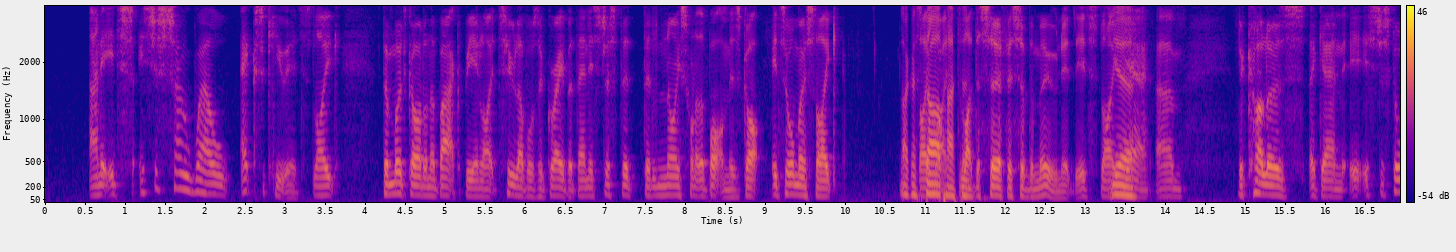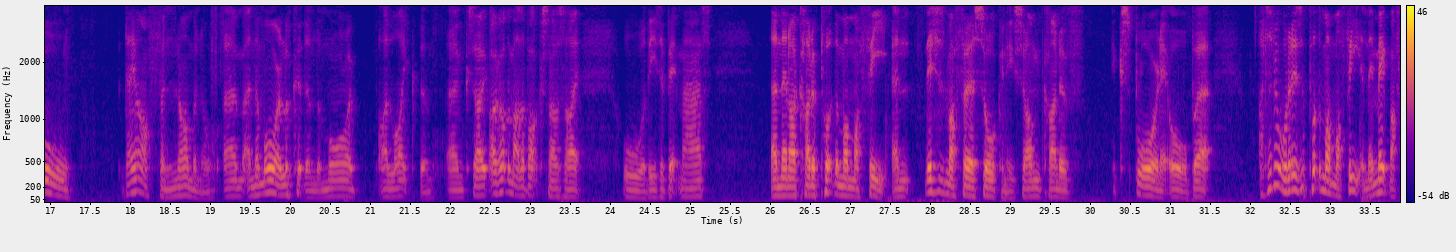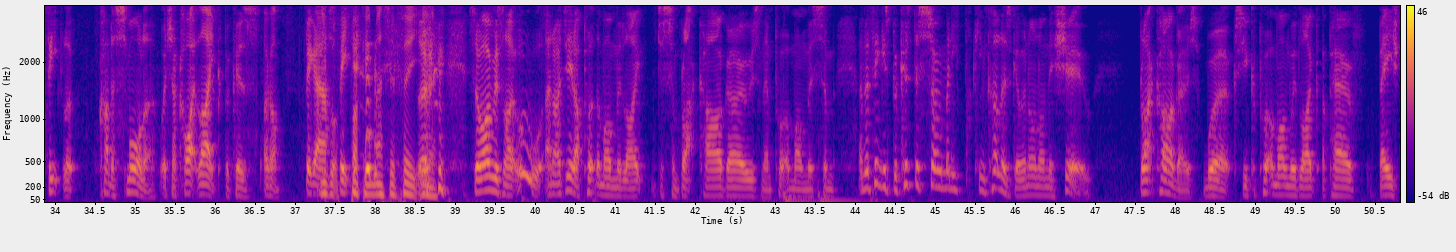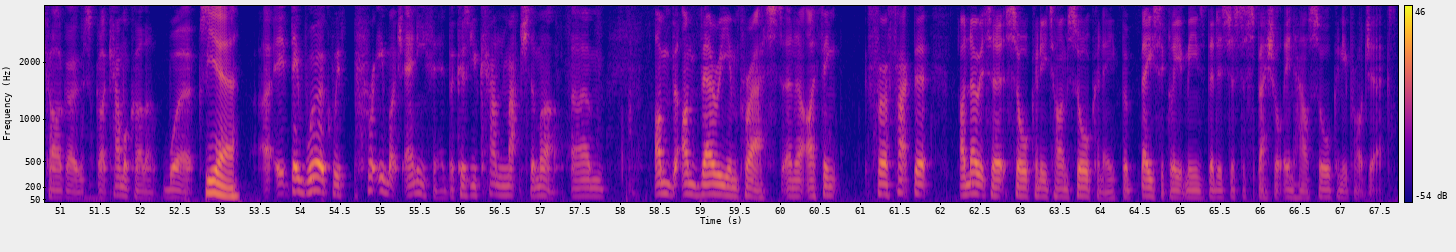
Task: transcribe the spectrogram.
and it's it's just so well executed. Like the mudguard on the back being like two levels of grey, but then it's just the the nice one at the bottom has got. It's almost like Like a star like, pattern. like the surface of the moon. It, it's like yeah. Yeah. um, the colours again. It, it's just all they are phenomenal. Um, and the more I look at them, the more I, I like them. Because I, I got them out of the box and I was like, oh, these a bit mad. And then I kind of put them on my feet. And this is my first Saucony, so I'm kind of exploring it all. But I don't know what it is. I put them on my feet and they make my feet look kind of smaller, which I quite like because I got big ass got feet. fucking massive feet. So, yeah. so I was like, ooh, and I did. I put them on with like just some black cargos, and then put them on with some. And the thing is, because there's so many fucking colours going on on this shoe, black cargos works. You could put them on with like a pair of beige cargos, like camel colour, works. Yeah. Uh, it, they work with pretty much anything because you can match them up. Um, I'm I'm very impressed, and I think for a fact that I know it's a Saucony times Saucony, but basically it means that it's just a special in-house Saucony project.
